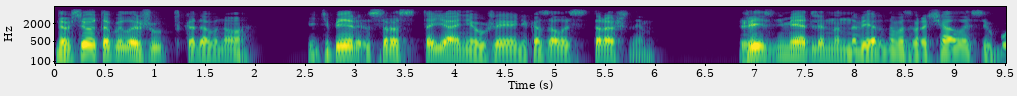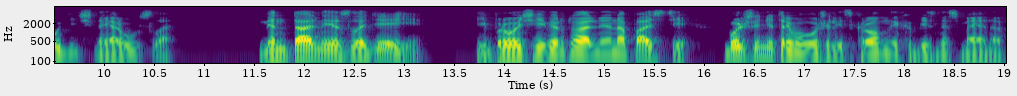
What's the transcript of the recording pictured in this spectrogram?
Но все это было жутко давно, и теперь с расстояния уже не казалось страшным. Жизнь медленно, наверное, возвращалась в будничное русло. Ментальные злодеи и прочие виртуальные напасти больше не тревожили скромных бизнесменов.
